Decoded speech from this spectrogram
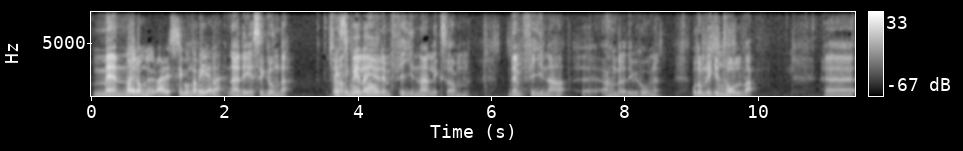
men... Vad är de nu då? Är det Segunda B eller? Nej, det är Segunda. Så är han Segunda, spelar ju den fina liksom Den fina eh, andra divisionen Och de Mm. ligger tolva eh,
